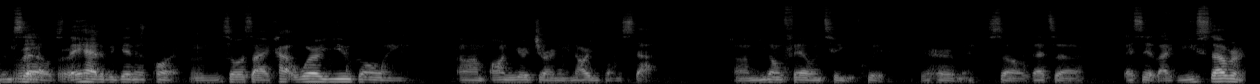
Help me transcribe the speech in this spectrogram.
themselves. right. They had a beginning point. Mhm. So it's like, how, where are you going um, on your journey, and are you going to stop? Um, you don't fail until you quit. You heard me. So that's uh, that's it. Like you stubborn,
